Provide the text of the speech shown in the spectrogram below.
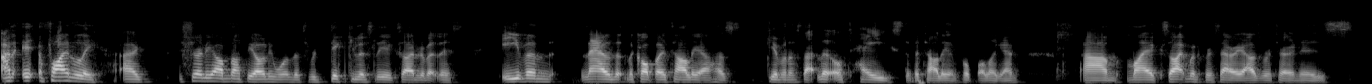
And it, finally, uh, surely I'm not the only one that's ridiculously excited about this. Even now that the Coppa Italia has given us that little taste of Italian football again, um, my excitement for Serie A's return is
